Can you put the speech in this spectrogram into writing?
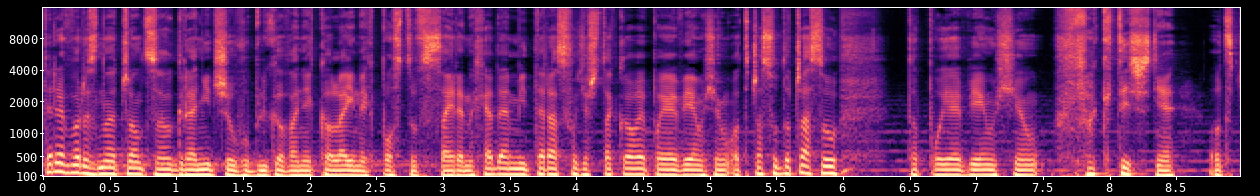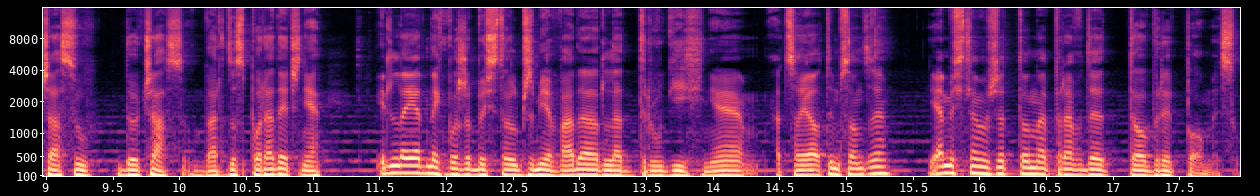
Trevor znacząco ograniczył publikowanie kolejnych postów z Siren Headem i teraz chociaż takowe pojawiają się od czasu do czasu, to pojawiają się faktycznie od czasu do czasu, bardzo sporadycznie. I dla jednych może być to olbrzymia wada, dla drugich nie. A co ja o tym sądzę? Ja myślę, że to naprawdę dobry pomysł.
